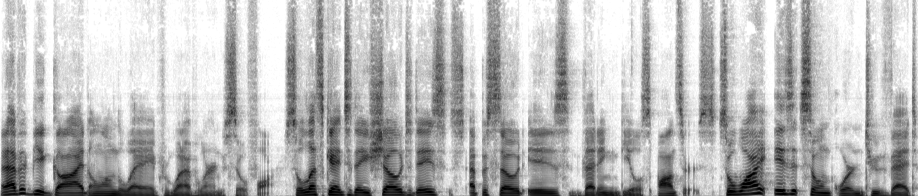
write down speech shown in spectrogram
and have it be a guide along the way from what I've learned so far. So let's get into today's show. Today's episode is vetting deal sponsors. So, why is it so important to vet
